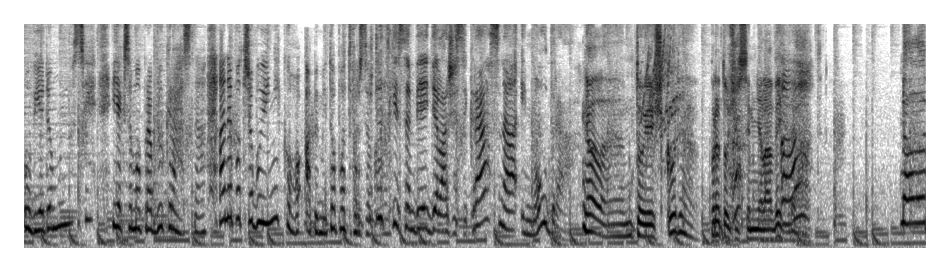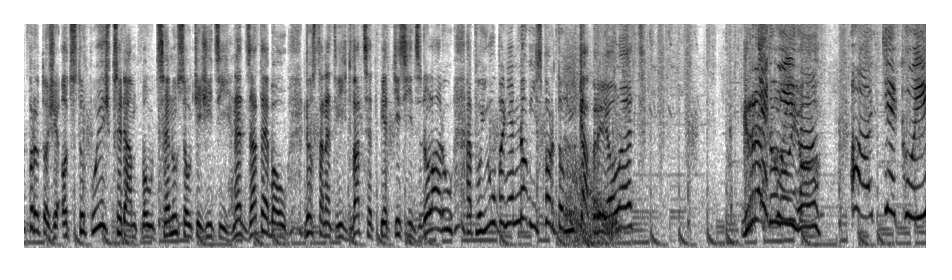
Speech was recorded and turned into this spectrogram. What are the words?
uvědomuju si, jak jsem opravdu krásná a nepotřebuji nikoho, aby mi to potvrzoval. Vždycky jsem věděla, že jsi krásná i moudrá. Ale to je škoda, protože jsi měla vyhrát. No ale protože odstupuješ, předám tvou cenu soutěžící hned za tebou. Dostane tvých 25 tisíc dolarů a tvůj úplně nový sportovní kabriolet. Gratuluju! Děkuji vám. O, děkuji.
